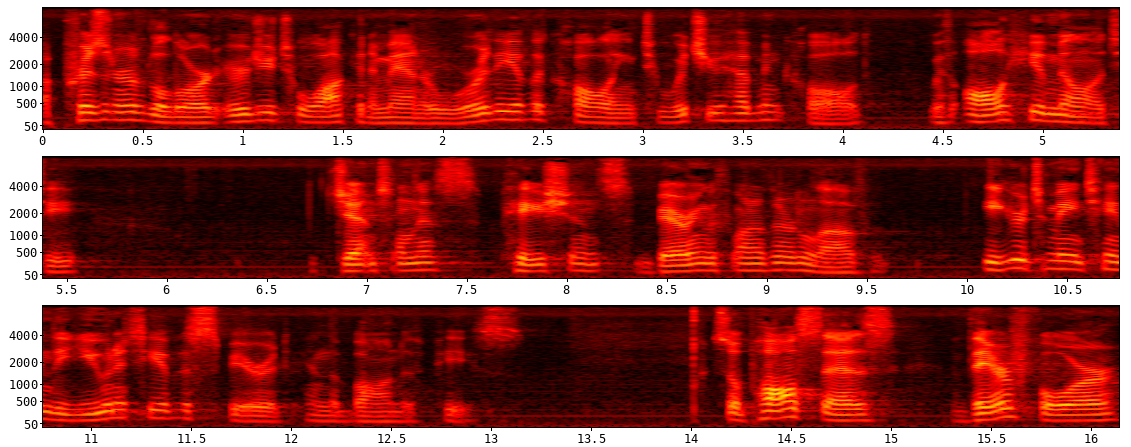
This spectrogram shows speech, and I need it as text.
a prisoner of the Lord, urge you to walk in a manner worthy of the calling to which you have been called, with all humility, gentleness, patience, bearing with one another in love, eager to maintain the unity of the Spirit in the bond of peace. So Paul says, therefore,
